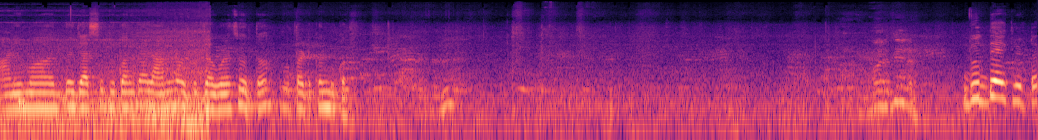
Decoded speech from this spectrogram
आणि मग जास्त दुकान काय लांब नव्हतं जवळच होतं. मग पटकन दुकान. दूध द्या एक लिटर.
